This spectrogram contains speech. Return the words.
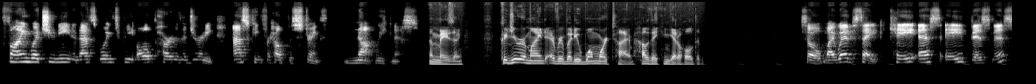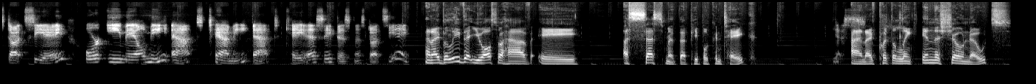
Find what you need and that's going to be all part of the journey. Asking for help is strength not weakness. Amazing. Could you remind everybody one more time how they can get a hold of you so my website, ksabusiness.ca, or email me at tammy at ksabusiness.ca. And I believe that you also have a assessment that people can take. Yes. And I put the link in the show notes.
